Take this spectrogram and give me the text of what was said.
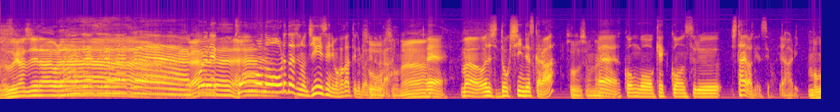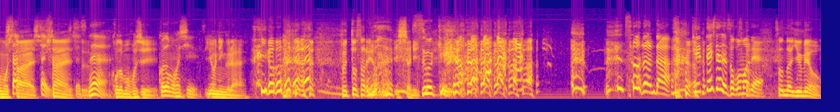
難しいなこれ。これね今後の俺たちの人生にもかかってくるわけだから。そうですよね、ええ。まあ私独身ですから、そうですよえね、え今後結婚するしたいわけですよやはり。僕もしたいしたいです。ね。子供欲しい。子供欲しい4人ぐらい。フットサルや 一緒に。すごいけ そうなんだ。決定したんだよ そこまで。そんな夢を。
